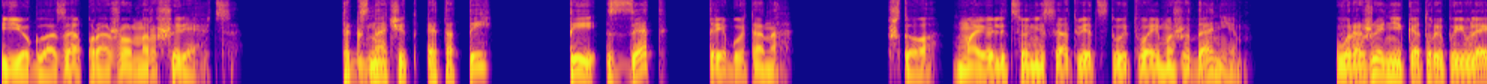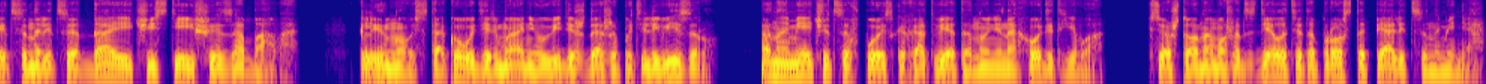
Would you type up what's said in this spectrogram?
Ее глаза пораженно расширяются. «Так значит, это ты? Ты Z?» — требует она. «Что, мое лицо не соответствует твоим ожиданиям?» Выражение, которое появляется на лице Даи, чистейшая забава. Клянусь, такого дерьма не увидишь даже по телевизору. Она мечется в поисках ответа, но не находит его. Все, что она может сделать, это просто пялиться на меня.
